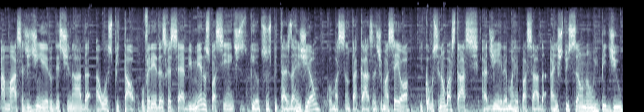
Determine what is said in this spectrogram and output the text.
a massa de dinheiro destinada ao hospital. O Veredas recebe menos pacientes do que outros hospitais da região, como a Santa Casa de Maceió, e como se não bastasse, a dinheirama repassada à instituição não impediu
